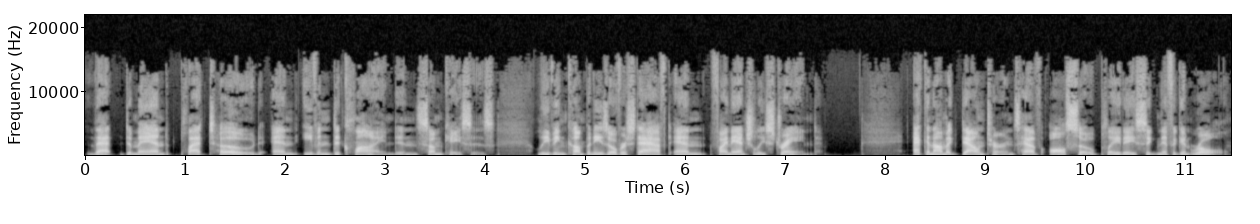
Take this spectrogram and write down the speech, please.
that demand plateaued and even declined in some cases, leaving companies overstaffed and financially strained. Economic downturns have also played a significant role.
